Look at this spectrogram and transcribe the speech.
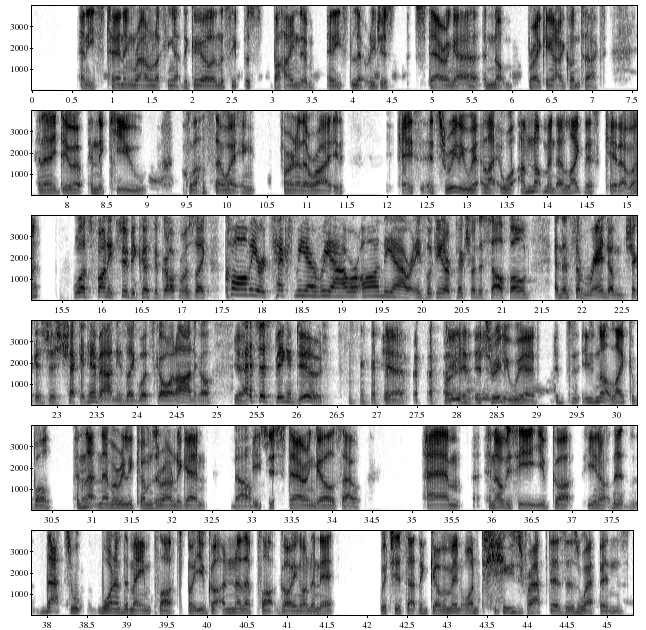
and he's turning around looking at the girl in the seat behind him and he's literally just staring at her and not breaking eye contact. And then they do it in the queue whilst they're waiting for another ride. It's it's really weird. Like, well, I'm not meant to like this kid, am I? Well, it's funny too because the girlfriend was like, "Call me or text me every hour on the hour," and he's looking at her picture on the cell phone, and then some random chick is just checking him out, and he's like, "What's going on?" And I go, Yeah. "That's just being a dude." Yeah, but it, it's really weird. It's he's not likable, and that never really comes around again. No, He's just staring girls out. Um, and obviously you've got, you know, th- that's one of the main plots, but you've got another plot going on in it, which is that the government want to use raptors as weapons.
